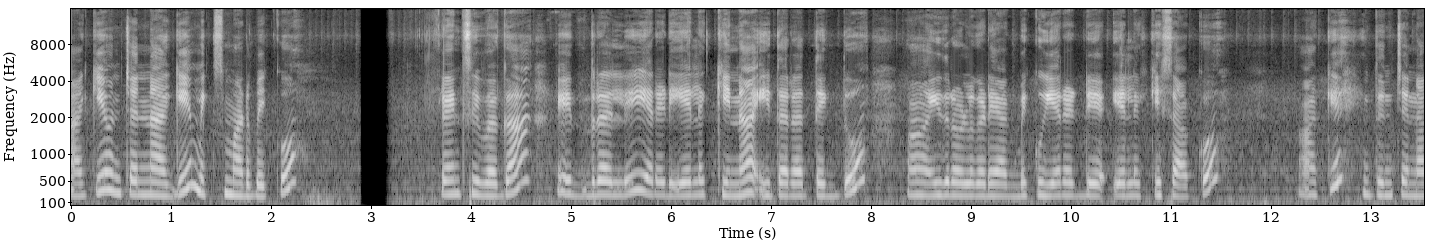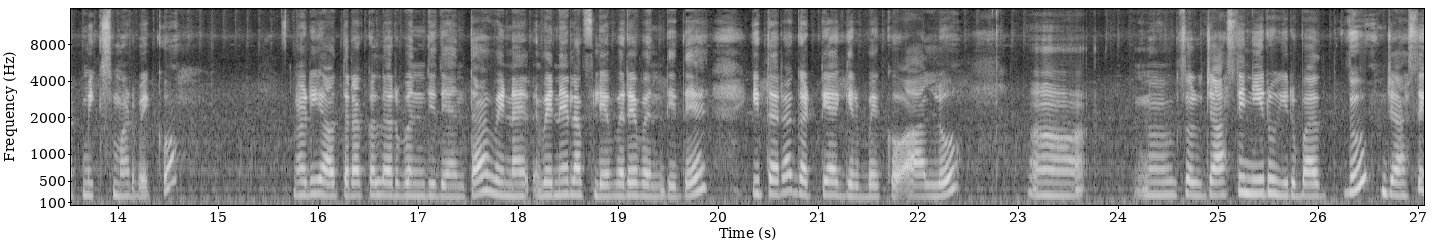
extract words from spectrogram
ಹಾಕಿ ಒಂದು ಚೆನ್ನಾಗಿ ಮಿಕ್ಸ್ ಮಾಡಬೇಕು. ಫ್ರೆಂಡ್ಸ್ ಇವಾಗ ಇದರಲ್ಲಿ ಎರಡು ಏಲಕ್ಕಿನ ಈ ಥರ ತೆಗೆದು ಇದರೊಳಗಡೆ ಆಗಬೇಕು ಎರಡು ಏಲಕ್ಕಿ ಸಾಕು. ಹಾಕಿ ಇದನ್ನು ಚೆನ್ನಾಗಿ ಮಿಕ್ಸ್ ಮಾಡಬೇಕು. ನೋಡಿ ಯಾವ ಥರ ಕಲರ್ ಬಂದಿದೆ ಅಂತ. ವೆನ ವೆನೆಲಾ ಫ್ಲೇವರೇ ಬಂದಿದೆ. ಈ ಥರ ಗಟ್ಟಿಯಾಗಿರಬೇಕು ಹಾಲು. ಸ್ವಲ್ಪ ಜಾಸ್ತಿ ನೀರು ಇರಬಾರ್ದು. ಜಾಸ್ತಿ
